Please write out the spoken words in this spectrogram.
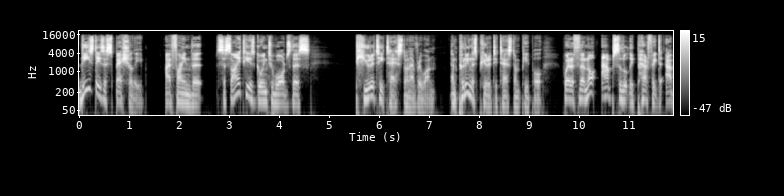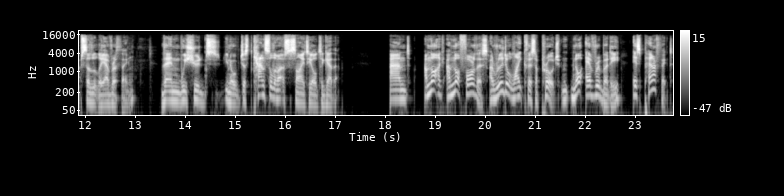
these days, especially, I find that society is going towards this purity test on everyone and putting this purity test on people, where if they're not absolutely perfect at absolutely everything, then we should, you know, just cancel them out of society altogether. And I'm not I'm not for this. I really don't like this approach. Not everybody is perfect.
